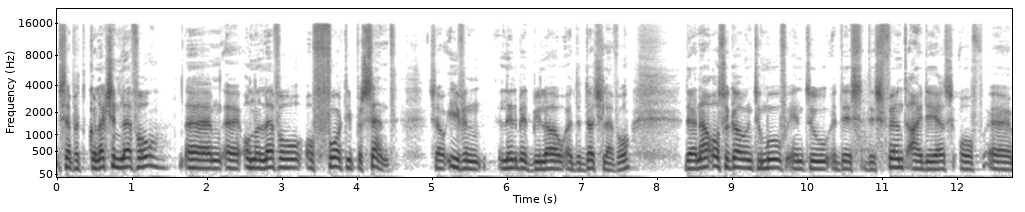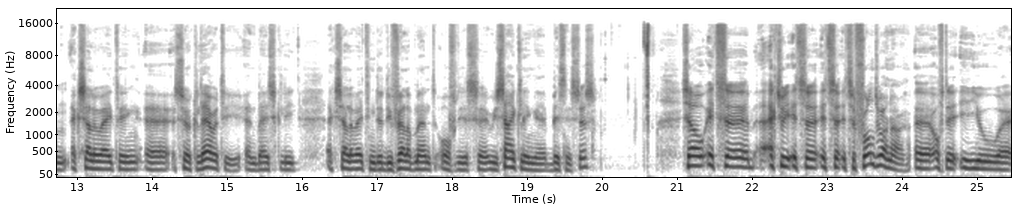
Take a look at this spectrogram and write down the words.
separate collection level um, uh, on a level of 40%. So even a little bit below uh, the Dutch level. They're now also going to move into this, this fund ideas of um, accelerating uh, circularity and basically accelerating the development of these uh, recycling uh, businesses. So it's uh, actually it's a it's a it's a front runner of the EU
